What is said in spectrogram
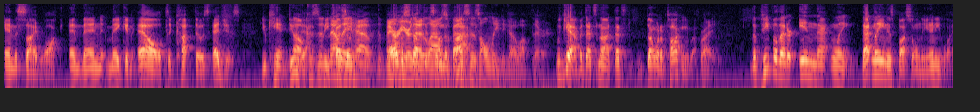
and the sidewalk, and then make an L to cut those edges. You can't do no, that because now they have the barrier stuff that allows the the, back. buses only to go up there. Well, yeah, but that's not that's not what I'm talking about. Right. The people that are in that lane, that lane is bus only anyway.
